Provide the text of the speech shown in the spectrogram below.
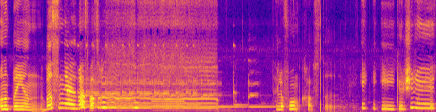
unutmayın. Basın yani bas bas bas. Telefon kastı. Görüşürüz.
